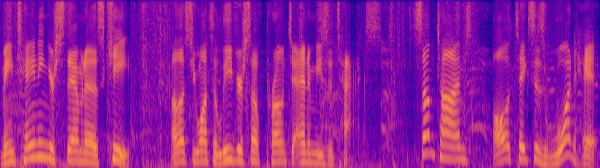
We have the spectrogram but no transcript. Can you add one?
Maintaining your stamina is key. unless you want to leave yourself prone to enemies' attacks. Sometimes, all it takes is one hit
